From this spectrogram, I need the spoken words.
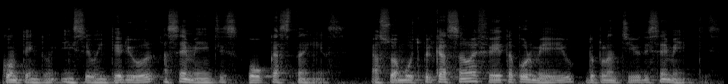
contendo em seu interior as sementes ou castanhas. A sua multiplicação é feita por meio do plantio de sementes.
